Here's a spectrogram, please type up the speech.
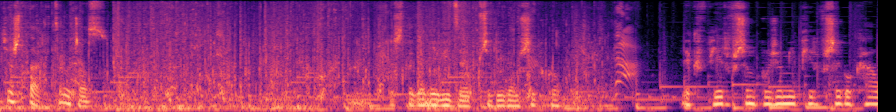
Chociaż tak, cały czas. Też tego nie widzę, jak przebiegam szybko. Jak w pierwszym poziomie pierwszego KO.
